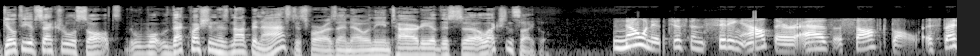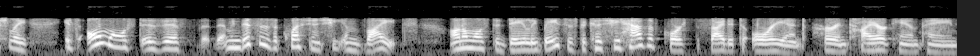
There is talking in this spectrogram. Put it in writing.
guilty of sexual assault?" Well, that question has not been asked, as far as I know, in the entirety of this uh, election cycle. No, and it's just been sitting out there as a softball. Especially, it's almost as if I mean, this is a question she invites on almost a daily basis because she has, of course, decided to orient her entire campaign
